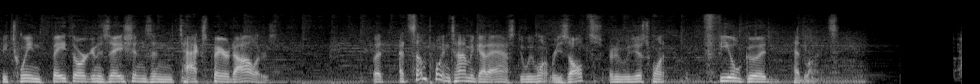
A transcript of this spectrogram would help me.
between faith organizations and taxpayer dollars. But at some point in time, we got to ask do we want results or do we just want feel good headlines?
